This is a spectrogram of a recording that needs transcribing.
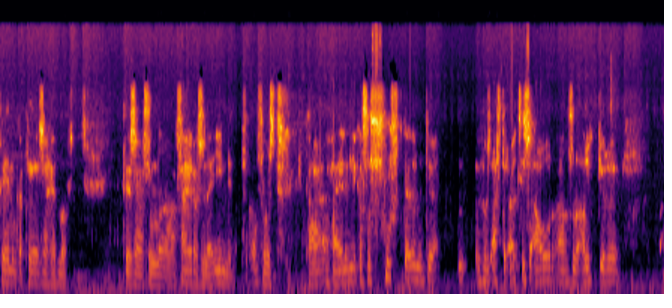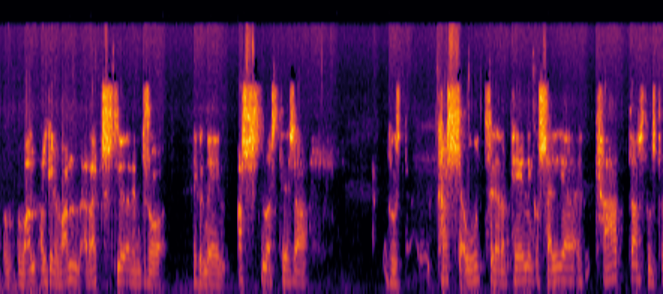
peningar til þess að hérna, til þess að svona færa svona ímynd. Og þú veist, það, það er líka svo súrt eða myndi, þú veist, eftir öll þessi ár af svona algjöru van, algjöru vannrækslu að þeir myndi svo einhvern veginn astnast til þess að þú veist, kassa út fyrir þennan pening og selja katar, þú veist,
